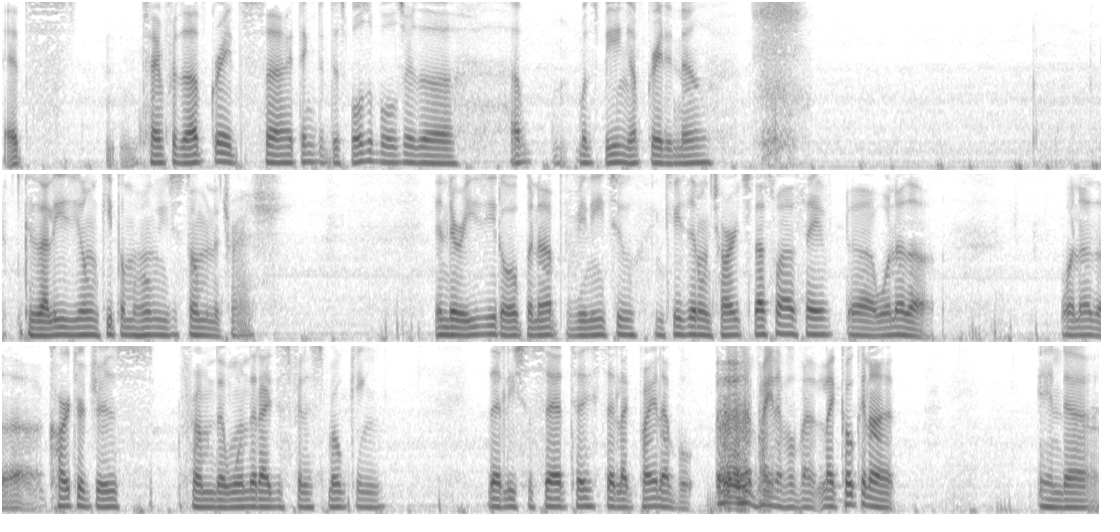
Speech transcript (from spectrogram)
It's time for the upgrades. Uh, I think the disposables are the what's being upgraded now. Because at least you don't keep them home, you just throw them in the trash. And they're easy to open up if you need to, in case they don't charge. That's why I saved uh, one of the one of the cartridges from the one that I just finished smoking. That Lisa said tasted like pineapple, pineapple, but like coconut. And uh,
